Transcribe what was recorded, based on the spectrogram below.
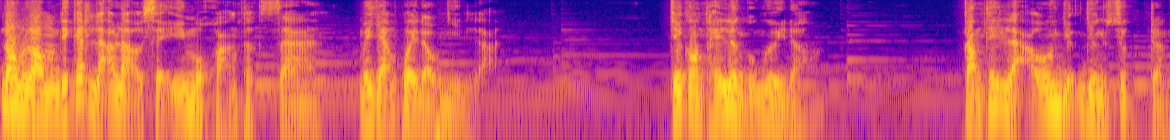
Đồng lòng đi cách lão đạo sĩ một khoảng thật xa mới dám quay đầu nhìn lại. Chỉ còn thấy lưng của người đó. Cảm thấy lão những dừng xuất trần,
